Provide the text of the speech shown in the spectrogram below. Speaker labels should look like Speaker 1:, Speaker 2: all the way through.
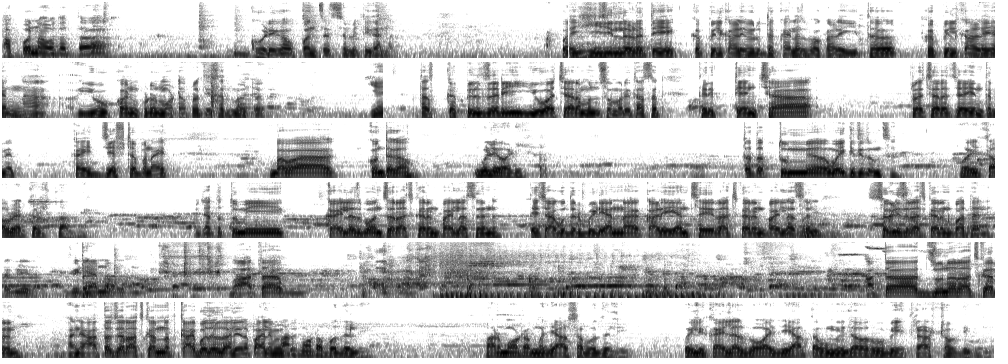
Speaker 1: आपण आहोत आता घोडेगाव पंचायत समिती गाणं. पण ही जी लढत आहे कपिल काळे विरुद्ध कैलासभाऊ काळे इथं कपिल काळे यांना युवकांकडून मोठा प्रतिसाद मिळतो या- आता कपिल जरी युवा चेहरा म्हणून समोर येत असेल तरी त्यांच्या प्रचाराच्या यंत्रणेत काही ज्येष्ठ पण आहेत. बाबा कोणतं गाव?
Speaker 2: गुलेवाडी.
Speaker 1: तर आता तुम्ही वय किती तुमचं?
Speaker 2: वय चौऱ्याहत्तर चालू आहे.
Speaker 1: म्हणजे आता तुम्ही कैलास बॉनचं राजकारण पाहिलं असन त्याच्या अगोदर बिडी अण्णा काळे यांचंही राजकारण पाहिलं असन सगळीच राजकारण पाहत आली.
Speaker 2: सगळी राहते.
Speaker 1: मग आता आता जुनं राजकारण आणि आताच्या राजकारणात काय बदल झालेला पाहायला
Speaker 2: फार
Speaker 1: मिळतो
Speaker 2: मोठा बदल आहे. फार मोठा म्हणजे असा बदल आहे. पहिली कैलास बुवाजी आता उमेदवार उभे आहेत राष्ट्रवादीकडून.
